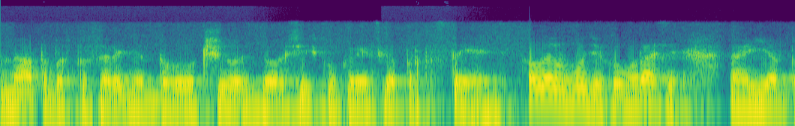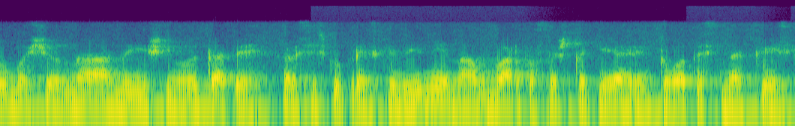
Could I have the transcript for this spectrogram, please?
НАТО безпосередньо долучилось до російсько-українського протистояння. Але в будь-якому разі, е, я думаю, що на нинішньому етапі російсько-української війни нам варто все ж таки орієнтуватись на якийсь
